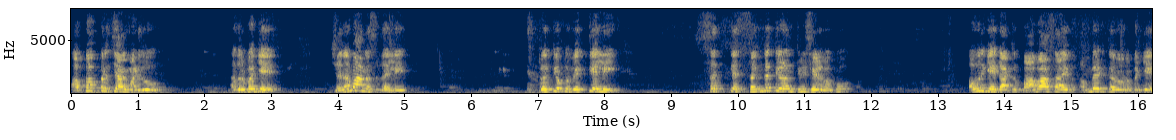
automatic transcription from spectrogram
ಅಪಪ್ರಚಾರ ಮಾಡಿದು ಅದರ ಬಗ್ಗೆ ಜನಮಾನಸದಲ್ಲಿ ಪ್ರತಿಯೊಬ್ಬ ವ್ಯಕ್ತಿಯಲ್ಲಿ ಸತ್ಯ ಸಂಗತಿಗಳನ್ನು ತಿಳಿಸಿ ಹೇಳಬೇಕು. ಅವರಿಗೆ ಡಾಕ್ಟರ್ ಬಾಬಾ ಸಾಹೇಬ್ ಅಂಬೇಡ್ಕರ್ ಅವರ ಬಗ್ಗೆ,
